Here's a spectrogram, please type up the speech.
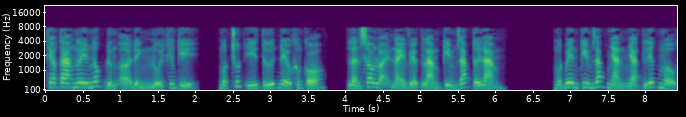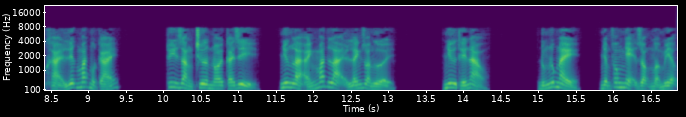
theo ta ngây ngốc đứng ở đỉnh núi khiên kỳ, một chút ý tứ đều không có, lần sau loại này việc làm kim giáp tới làm. Một bên kim giáp nhàn nhạt liếc mậu khải liếc mắt một cái. Tuy rằng chưa nói cái gì, nhưng là ánh mắt lại lánh dọa người. Như thế nào? Đúng lúc này, nhậm phong nhẹ giọng mở miệng,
